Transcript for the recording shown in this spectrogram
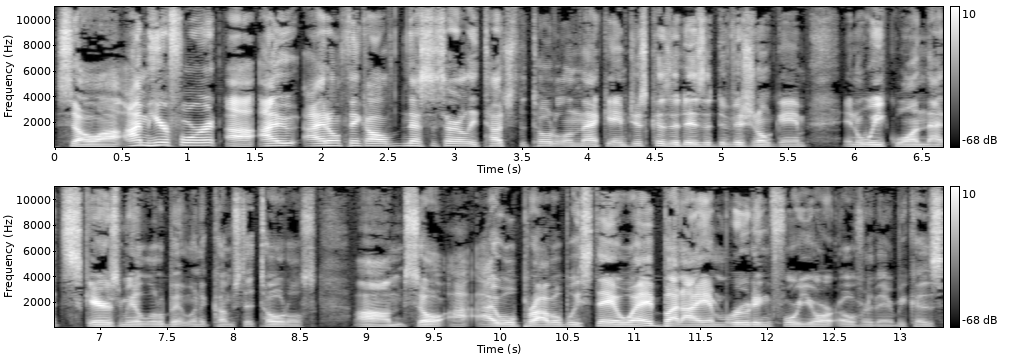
So uh, I'm here for it. Uh, I I don't think I'll necessarily touch the total in that game just because it is a divisional game in Week One. That scares me a little bit when it comes to totals. Um, so I, I will probably stay away. But I am rooting for your over there because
